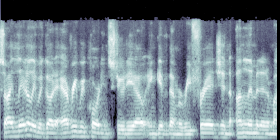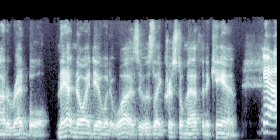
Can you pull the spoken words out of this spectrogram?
So I literally would go to every recording studio and give them a refridge and unlimited amount of Red Bull. And they had no idea what it was. It was like crystal meth in a can. Yeah.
